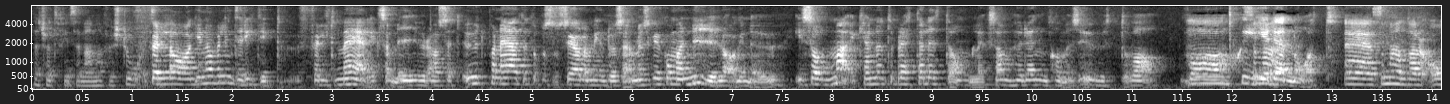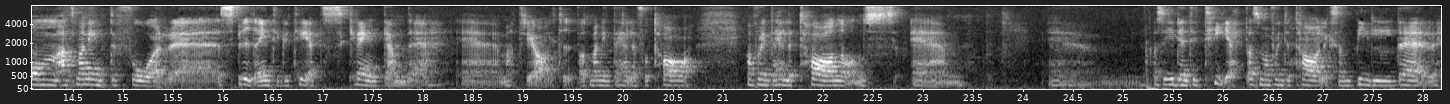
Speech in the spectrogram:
jag tror att det finns en annan förståelse. För lagen har väl inte riktigt följt med liksom, i hur det har sett ut på nätet och på sociala medier och så här. Men det ska komma en ny lag nu i sommar. Kan du inte berätta lite om liksom, hur den kommer se ut och vad, vad Mm, skiljer den åt? Eh, som handlar om att man inte får eh, sprida integritetskränkande eh, material. Typ. Att man inte heller får ta, man får inte heller ta någons ehm, ehm, alltså identitet. Alltså man får inte ta liksom, bilder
